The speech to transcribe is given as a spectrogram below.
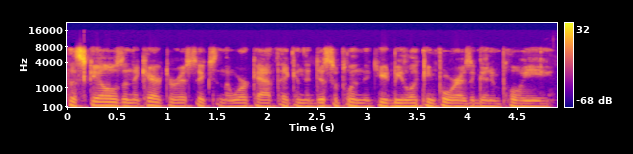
the skills and the characteristics and the work ethic and the discipline that you'd be looking for as a good employee.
